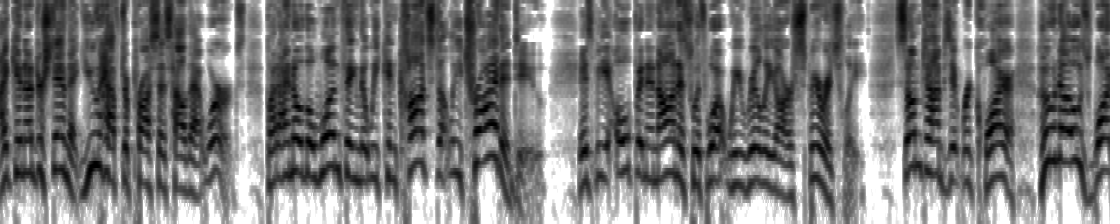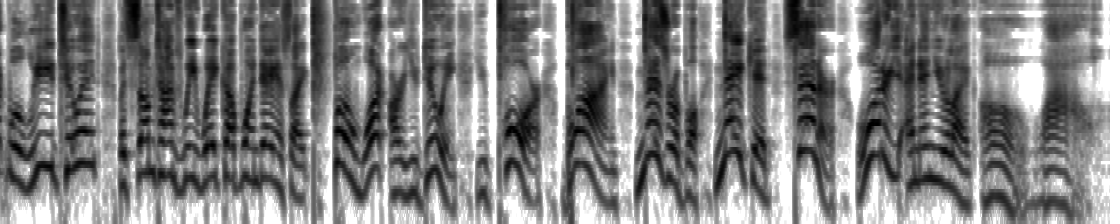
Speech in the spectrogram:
I can understand that. You have to process how that works. But I know the one thing that we can constantly try to do is be open and honest with what we really are spiritually. Sometimes it require, who knows what will lead to it, but sometimes we wake up one day and it's like, boom, what are you doing? You poor, blind, miserable, naked sinner what are you? And then you're like, oh, wow.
